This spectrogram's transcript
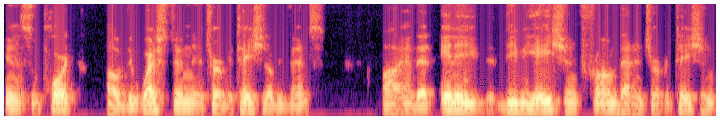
in support of the Western interpretation of events, uh, and that any deviation from that interpretation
